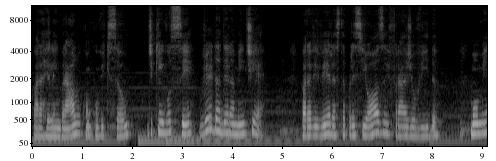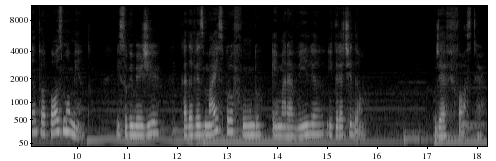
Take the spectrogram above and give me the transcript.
para relembrá-lo com convicção de quem você verdadeiramente é, para viver esta preciosa e frágil vida, momento após momento, e submergir cada vez mais profundo em maravilha e gratidão. Jeff Foster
